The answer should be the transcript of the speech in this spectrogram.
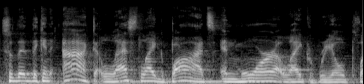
so that they can act less like bots and more like real players.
